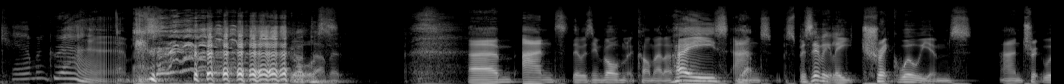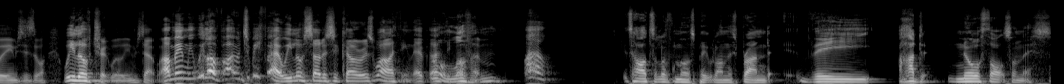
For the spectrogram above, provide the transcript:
Cameron Grimes. God damn it. Um, and there was involvement of Carmelo Hayes and specifically Trick Williams. And Trick Williams is the one. We love Trick Williams, don't we? I mean, we love, I mean, to be fair, we love Solo Sikoa as well. I think they I don't love him. Well, It's hard to love most people on this brand. The I had no thoughts on this,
